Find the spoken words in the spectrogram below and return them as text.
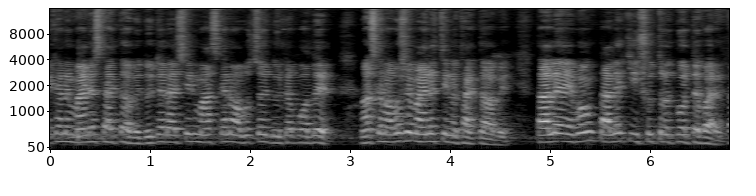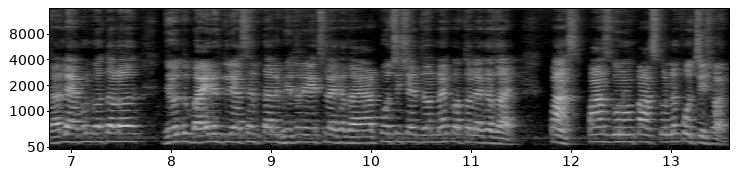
এখানে মাইনাস থাকতে হবে। দুইটা রাশির মাঝখানে অবশ্যই দুইটা পদের মাঝখানে অবশ্যই মাইনাস চিহ্ন থাকতে হবে। তাহলে এবং তাহলে কি সূত্র পড়তে পারে? তাহলে এখন কথা হলো, যেহেতু বাইরে দুই আছে, তাহলে ভেতরে এক্স লেখা যায়। আর পঁচিশের জন্য কত লেখা যায়? পাঁচ। পাঁচ গুণন পাঁচ করলে পঁচিশ হয়।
